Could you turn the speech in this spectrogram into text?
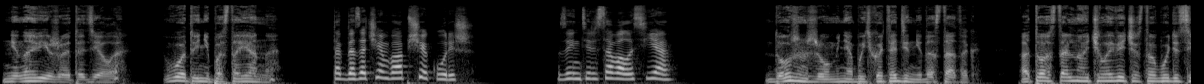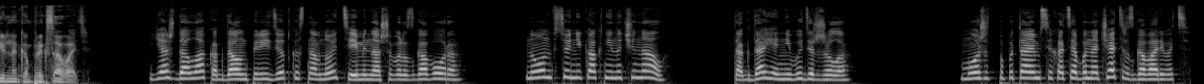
«Ненавижу это дело. Вот и не постоянно». «Тогда зачем вообще куришь?» Заинтересовалась я. «Должен же у меня быть хоть один недостаток, а то остальное человечество будет сильно комплексовать». Я ждала, когда он перейдет к основной теме нашего разговора. Но он все никак не начинал. Тогда я не выдержала. Может, попытаемся хотя бы начать разговаривать?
